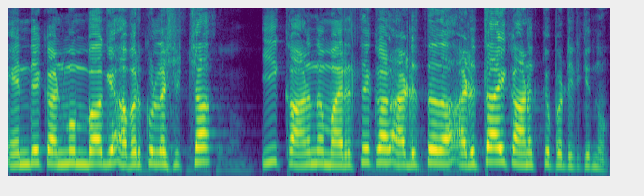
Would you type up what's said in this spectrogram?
എന്റെ കൺമുമ്പാകെ അവർക്കുള്ള ശിക്ഷ ഈ കാണുന്ന മരത്തേക്കാൾ അടുത്ത അടുത്തായി കാണിക്കപ്പെട്ടിരിക്കുന്നു.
